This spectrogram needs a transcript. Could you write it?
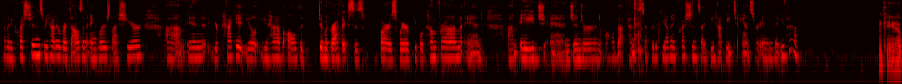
you have any questions, we had over a thousand anglers last year. Um, in your packet, you'll you have all the demographics as far as where people come from and um, age and gender and all of that kind of stuff. But if you have any questions, I'd be happy to answer any that you have. Okay, I have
